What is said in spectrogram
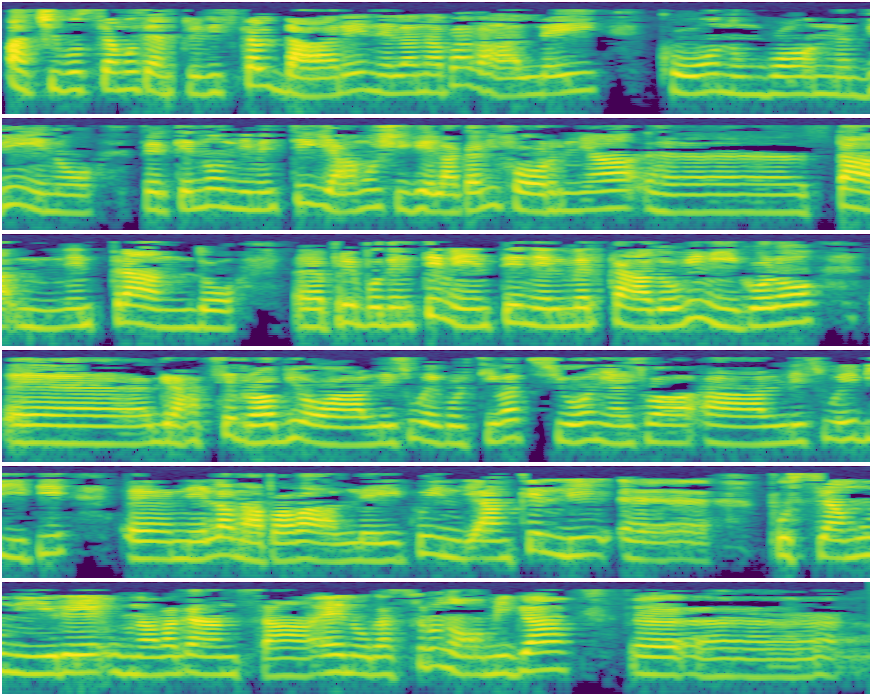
ma ci possiamo sempre riscaldare nella Napa Valley con un buon vino, perché non dimentichiamoci che la California eh, sta entrando eh, prepotentemente nel mercato vinicolo eh, grazie proprio alle sue coltivazioni, ai suo, alle sue viti eh, nella Napa Valley, quindi anche lì eh, possiamo unire una vacanza enogastronomica eh,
